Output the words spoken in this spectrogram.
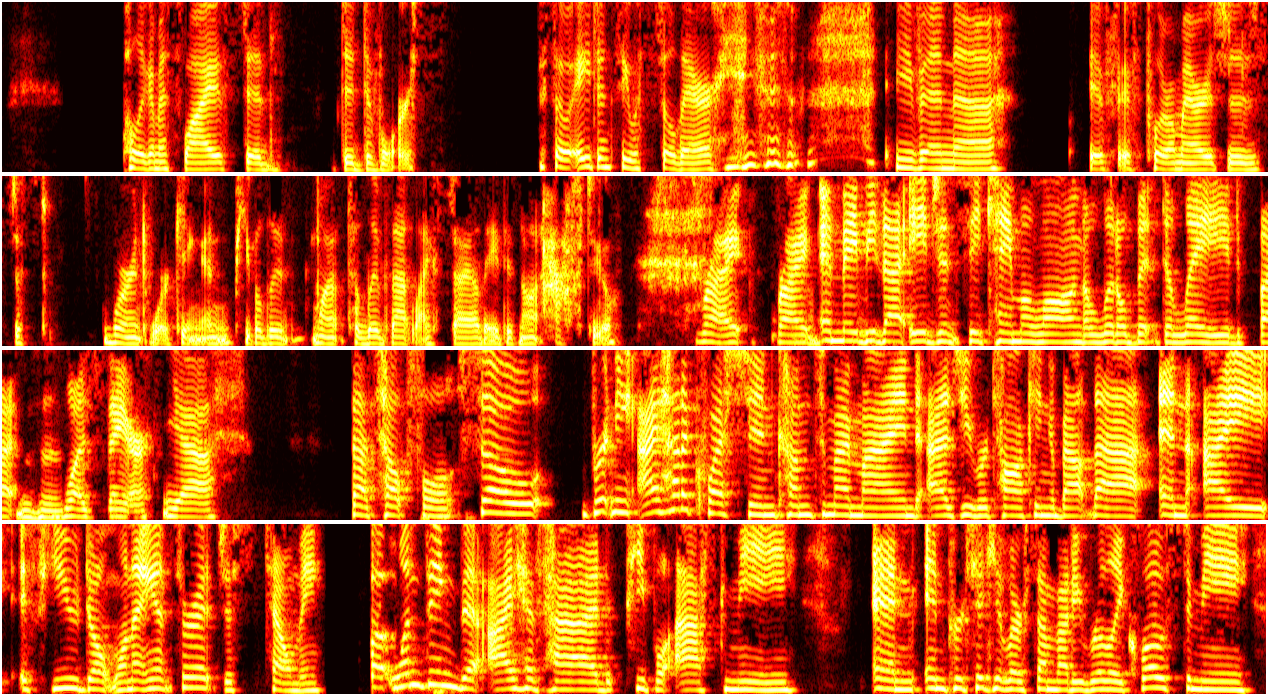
polygamous wives did did divorce so agency was still there, even even uh, if if plural is just weren't working and people didn't want to live that lifestyle, they did not have to. Right, right, and maybe that agency came along a little bit delayed, but mm-hmm. was there. Yeah, that's helpful. So. Brittany, I had a question come to my mind as you were talking about that. And I, if you don't want to answer it, just tell me. But one thing that I have had people ask me, and in particular, somebody really close to me,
